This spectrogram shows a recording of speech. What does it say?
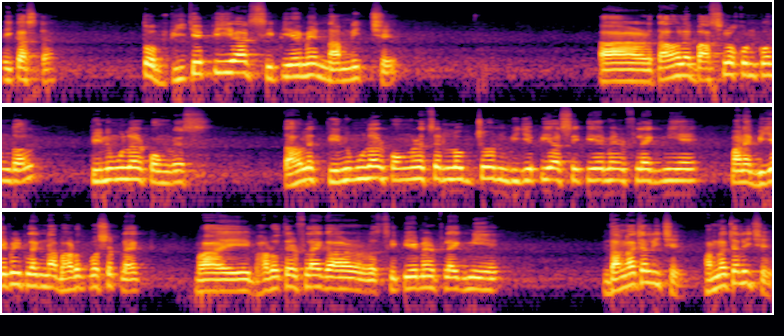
এই কাজটা। তো বিজেপি আর সিপিএম এর নাম নিচ্ছে। আর তাহলে বাঁচলো কোন কোন দল? তৃণমূল আর কংগ্রেস। তাহলে তৃণমূল আর কংগ্রেসের লোকজন বিজেপি আর সিপিএম এর ফ্ল্যাগ নিয়ে মানে বিজেপির ফ্ল্যাগ না, ভারতবর্ষের ফ্ল্যাগ এই ভারতের ফ্ল্যাগ আর সিপিএম এর ফ্ল্যাগ নিয়ে দাঙ্গা চালিয়েছে, হামলা চালিয়েছে।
